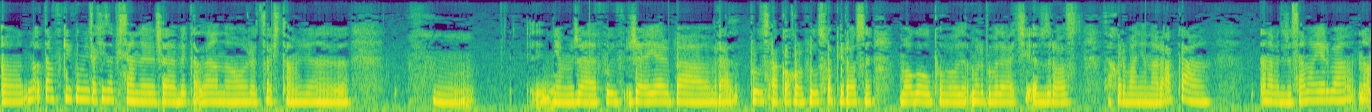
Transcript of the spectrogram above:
E, no tam w kilku miejscach jest napisane, że wykazano, że coś tam, że hmm, nie wiem, że wpływ, że yerba plus alkohol plus papierosy mogą może powodować wzrost zachorowania na raka, a nawet, że sama yerba, no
